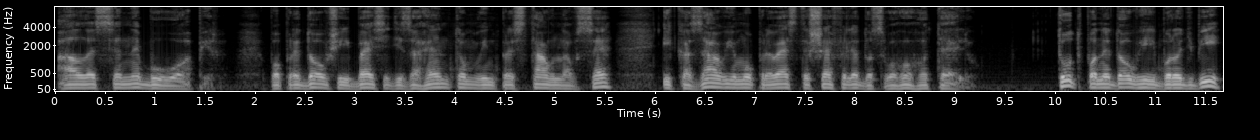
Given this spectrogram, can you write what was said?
Але це не був опір. Попри довшій бесіді з агентом, він пристав на все і казав йому привезти шефеля до свого готелю. Тут, по недовгій боротьбі,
